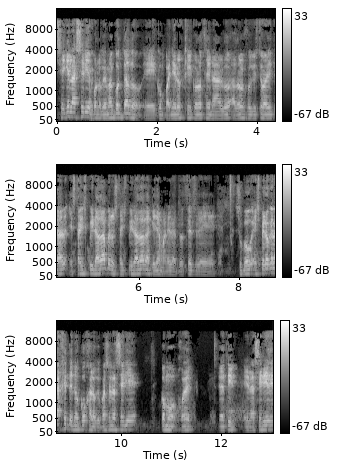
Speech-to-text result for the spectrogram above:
sé que la serie, por lo que me han contado eh, compañeros que conocen a Ado- Adolfo y Cristóbal y tal, está inspirada, pero está inspirada de aquella manera. Entonces, eh, supongo, espero que la gente no coja lo que pasa en la serie como, joder, es decir, en la serie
